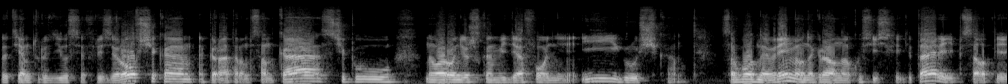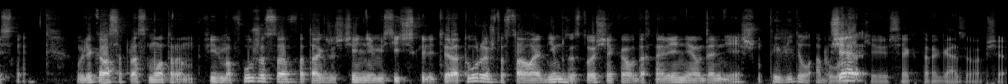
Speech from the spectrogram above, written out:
затем трудился фрезеровщиком, оператором станка с ЧПУ на воронежском видеофоне и грузчиком. В свободное время он играл на акустической гитаре и писал песни. Увлекался просмотром фильмов ужасов, а также чтением мистической литературы, что стало одним из источников вдохновения в дальнейшем. Ты видел обложки вообще... сектора газа вообще?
